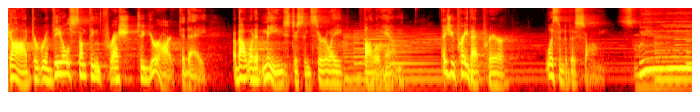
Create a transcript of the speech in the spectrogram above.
God to reveal something fresh to your heart today about what it means to sincerely follow Him. As you pray that prayer, listen to this song. Sweet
